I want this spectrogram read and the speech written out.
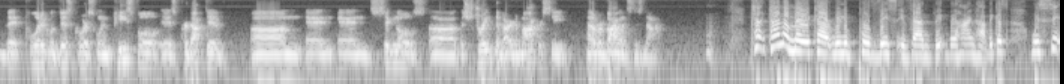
that political discourse, when peaceful, is productive um, and and signals uh, the strength of our democracy. However, violence does not. Can, can America really put this event be behind her? Because we see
